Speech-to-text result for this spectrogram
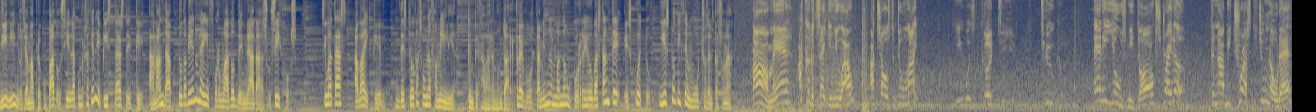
Jimmy nos llama preocupados y en la conversación hay pistas de que Amanda todavía no le ha informado de nada a sus hijos. Si matas a Michael, destrozas a una familia que empezaba a remontar. Trevor también nos manda un correo bastante escueto, y esto dice mucho del personaje. Nah, man. I could have taken you out. I chose to do Mike. He was good to you. Too good. And he used me, dog, straight up. Could not be trusted, you know that.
